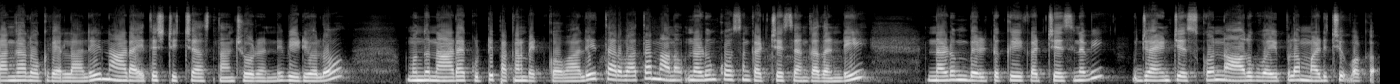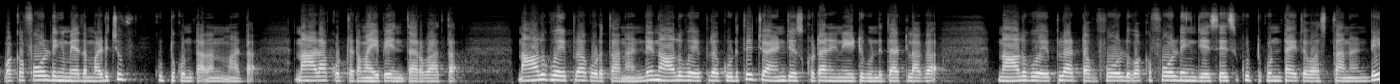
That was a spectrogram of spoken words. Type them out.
లంగాలోకి వెళ్ళాలి. నాడా అయితే స్టిచ్ చేస్తాను చూడండి వీడియోలో. ముందు నాడా కుట్టి పక్కన పెట్టుకోవాలి. తర్వాత నడుం కోసం కట్ చేసాం కదండి. నడుం బెల్ట్కి కట్ చేసినవి జాయింట్ చేసుకొని నాలుగు వైపులా మడిచి ఒక ఒక ఫోల్డింగ్ మీద మడిచి కుట్టుకుంటానమాట నాడా కుట్టడం అయిపోయిన తర్వాత. నాలుగు వైపులా కుడతానండి. నాలుగు వైపులా కుడితే జాయింట్ చేసుకోవడానికి నీట్గా ఉండేది అట్లాగా నాలుగు వైపులా అట్ట ఫోల్డ్ ఒక ఫోల్డింగ్ చేసేసి కుట్టుకుంటూ అయితే వస్తానండి.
